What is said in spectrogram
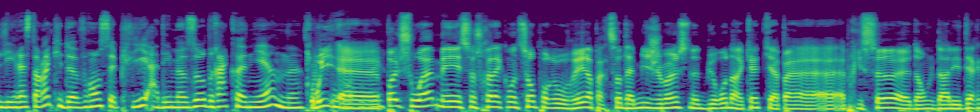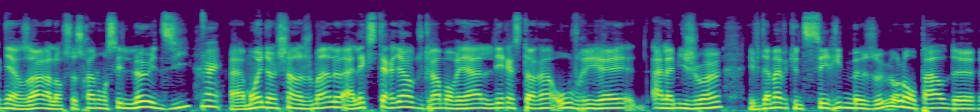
les restaurants qui devront se plier à des mesures draconiennes. Oui, pas le choix, mais ce sera la condition pour réouvrir à partir de la mi-juin. C'est notre bureau d'enquête qui a, pris ça donc dans les dernières heures. Alors, ce sera annoncé lundi, à moins d'un changement. Là, à l'extérieur du Grand Montréal, les restaurants ouvriraient à la mi-juin, évidemment avec une série de mesures. Là, on parle de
